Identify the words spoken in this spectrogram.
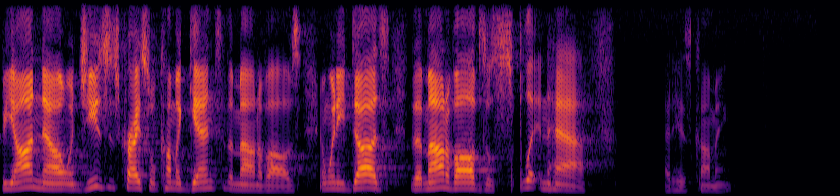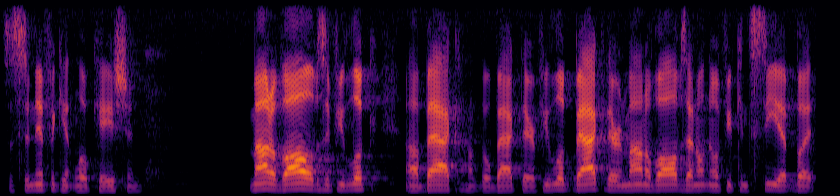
beyond now, when Jesus Christ will come again to the Mount of Olives. And when he does, the Mount of Olives will split in half at his coming. It's a significant location. Mount of Olives, if you look uh, back, I'll go back there. If you look back there in Mount of Olives, I don't know if you can see it, but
